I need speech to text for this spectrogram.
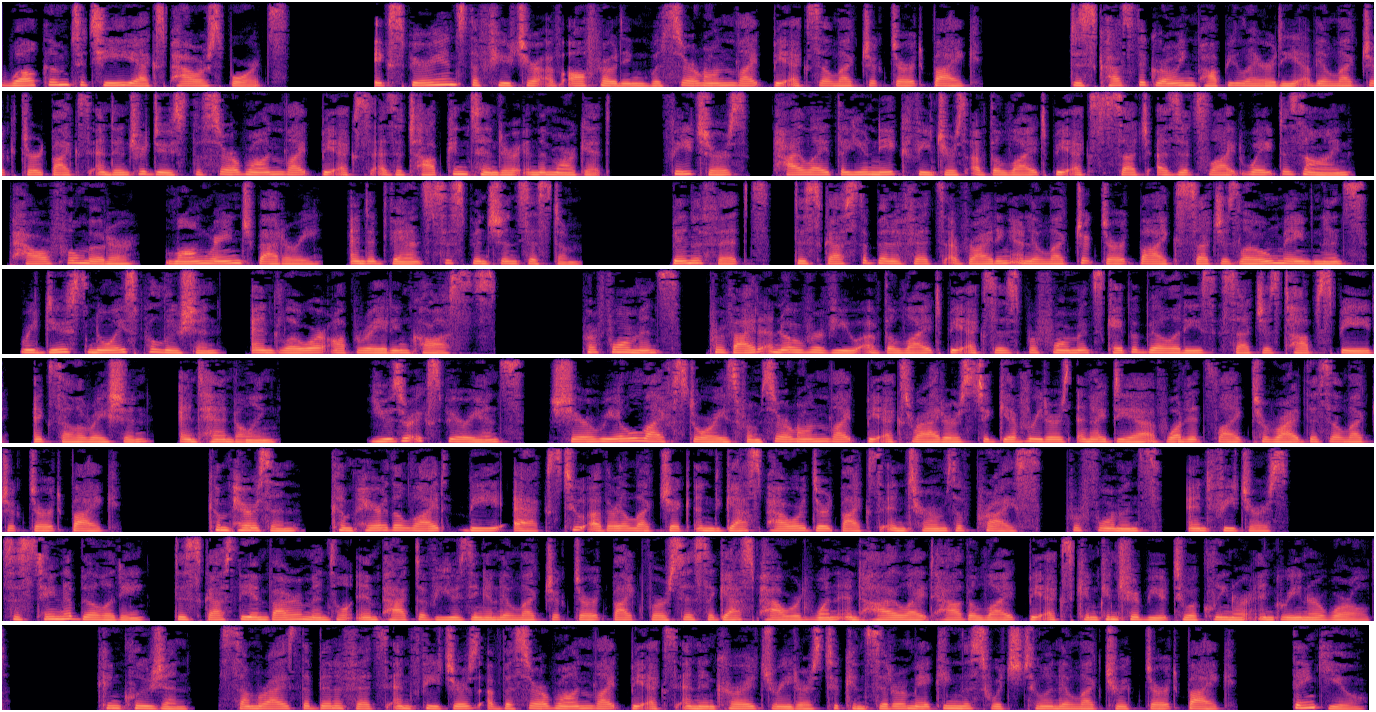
Welcome to TEX Power Sports. Experience the future of off-roading with Sur-Ron BX electric dirt bike. Discuss the growing popularity of electric dirt bikes and introduce the Sur-Ron BX as a top contender in the market. Features Highlight the unique features of the Light Bee X such as its lightweight design, powerful motor, long-range battery, and advanced suspension system. Benefits Discuss the benefits of riding an electric dirt bike such as low maintenance, reduced noise pollution, and lower operating costs. Performance Provide an overview of the Light Bee X's performance capabilities such as top speed, acceleration, and handling. User experience Share real life stories from Sur-Ron BX riders to give readers an idea of what it's like to ride this electric dirt bike. Comparison Compare the Light Bee X to other electric and gas powered dirt bikes in terms of price, performance, and features. Sustainability Discuss the environmental impact of using an electric dirt bike versus a gas powered one and highlight how the Light Bee X can contribute to a cleaner and greener world. Conclusion Summarize the benefits and features of the Sur-Ron BX and encourage readers to consider making the switch to an electric dirt bike. Thank you.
